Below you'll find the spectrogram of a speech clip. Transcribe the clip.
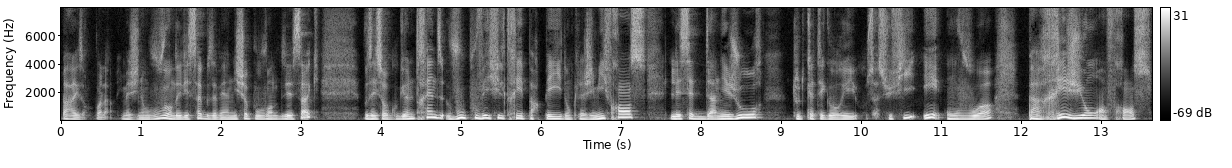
par exemple. Voilà. Imaginons, vous vendez des sacs, vous avez un e-shop où vous vendez des sacs. Vous allez sur Google Trends, vous pouvez filtrer par pays. Donc là, j'ai mis France, les sept derniers jours, toute catégorie, ça suffit. Et on voit par région en France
